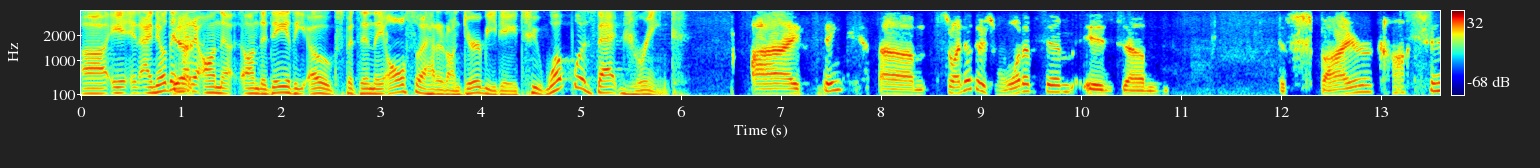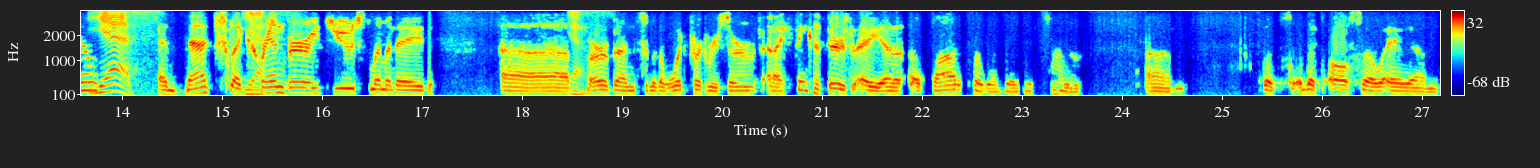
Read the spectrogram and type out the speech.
Uh, and, and I know they had it on the on the day of the Oaks, but then they also had it on Derby Day too. What was that drink? I think um, so. I know there's one of them is um, the Spire cocktail. Yes. and that's like Yes. cranberry juice, lemonade, uh, Yes. bourbon, some of the Woodford Reserve, and I think that there's a, a, a vodka one maybe too. Um, that's that's also a um,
